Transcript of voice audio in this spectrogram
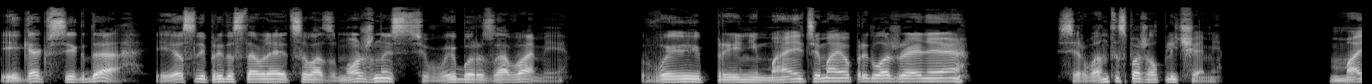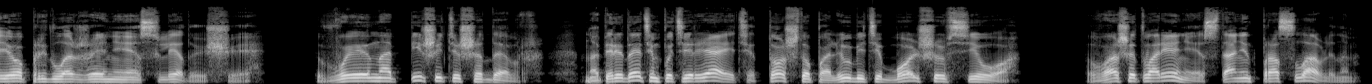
И, как всегда, если предоставляется возможность, выбор за вами. Вы принимаете мое предложение?» Сервантес пожал плечами. «Мое предложение следующее. Вы напишите шедевр, но перед этим потеряете то, что полюбите больше всего. Ваше творение станет прославленным,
